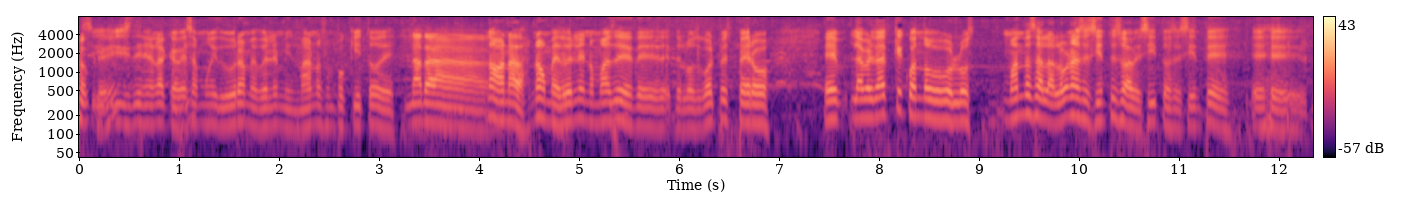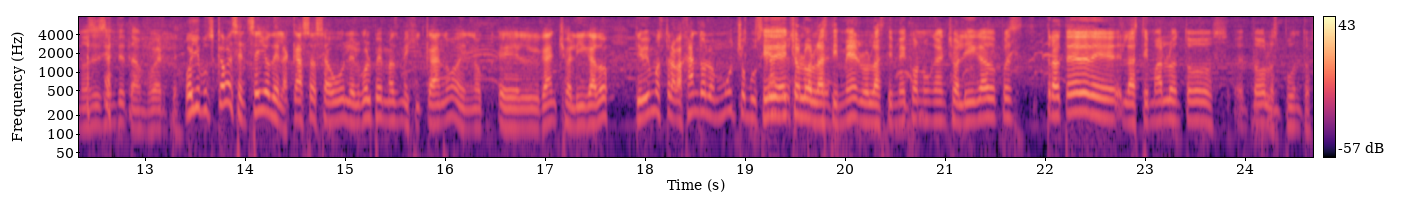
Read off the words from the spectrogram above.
Sí, sí, tenía la cabeza muy dura, me duelen mis manos un poquito de... Nada. No, nada, no, me duele nomás de, de- de los golpes, pero eh, la verdad que cuando los mandas a la lona se siente suavecito, se siente, eh, no se siente tan fuerte. Oye, buscabas el sello de la casa, Saúl, el golpe más mexicano, el, no- el gancho al hígado. Te vimos trabajándolo mucho, Sí, buscando de hecho lo parte. lastimé, lo lastimé con un gancho al hígado, pues traté de lastimarlo en todos, en todos los puntos.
